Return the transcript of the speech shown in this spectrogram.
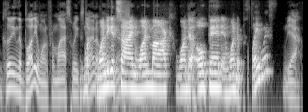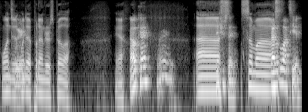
including the bloody one from last week's one, Dynamite. one to get yeah. signed, one mock, one Yeah. to open, and one to play with. Yeah, one to weird. one to put under his pillow. Yeah. Okay, all right. Uh, interesting. some uh, Best of luck to you.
